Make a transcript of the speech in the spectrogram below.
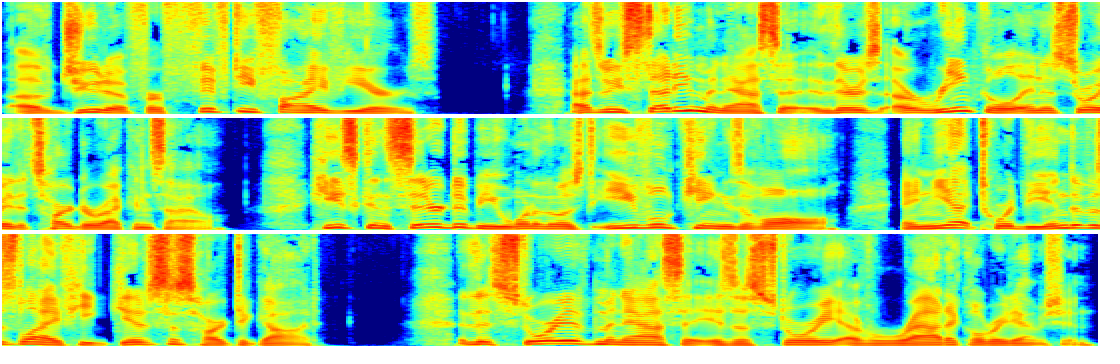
of Judah for 55 years. As we study Manasseh, there's a wrinkle in his story that's hard to reconcile. He's considered to be one of the most evil kings of all, and yet toward the end of his life, he gives his heart to God. The story of Manasseh is a story of radical redemption.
